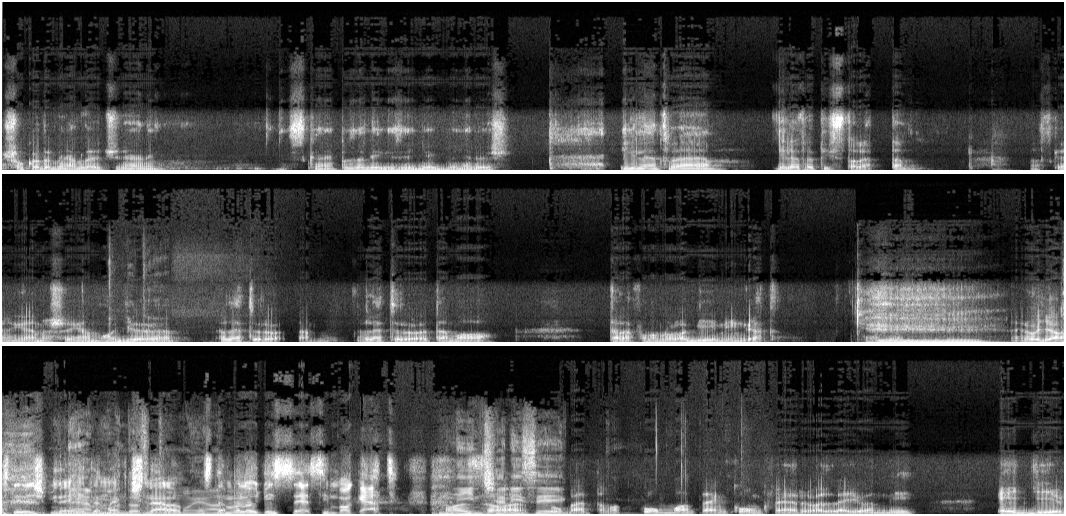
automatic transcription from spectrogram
Sokat nem lehet csinálni. Skype az elég izé nyögbenyerős. Illetve, illetve tiszta lettem. Azt kell még elmeséljem, hogy letöröltem, letöröltem a telefonomról a gaminget. Mert hogy a, Azt én is minden héten megcsinálom, komolyan. aztán valahogy visszaeszi magát. Nincsen izé. próbáltam a Command Conquerről lejönni egy év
